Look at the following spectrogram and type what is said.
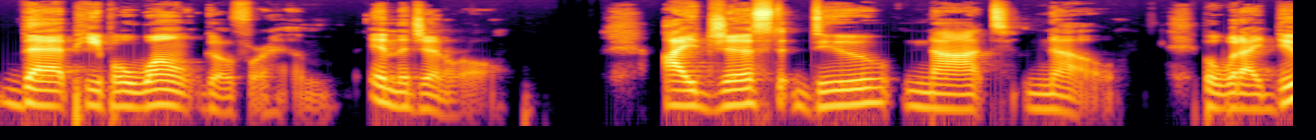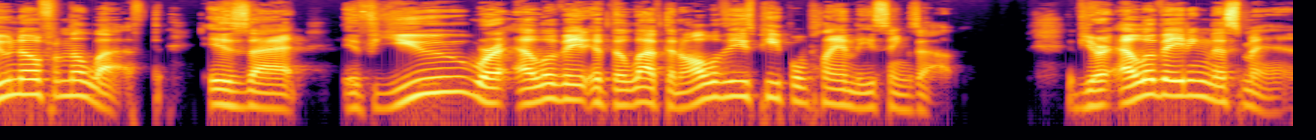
that people won't go for him in the general. I just do not know. But what I do know from the left is that if you were elevated, if the left and all of these people plan these things out, if you're elevating this man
